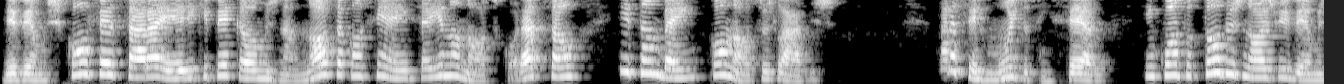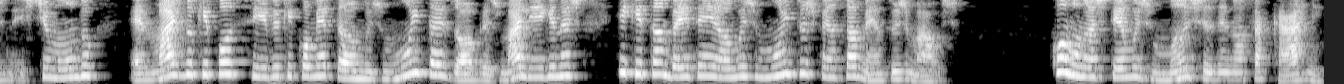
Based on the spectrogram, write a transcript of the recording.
devemos confessar a Ele que pecamos na nossa consciência e no nosso coração e também com nossos lábios. Para ser muito sincero, enquanto todos nós vivemos neste mundo, é mais do que possível que cometamos muitas obras malignas e que também tenhamos muitos pensamentos maus. Como nós temos manchas em nossa carne,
